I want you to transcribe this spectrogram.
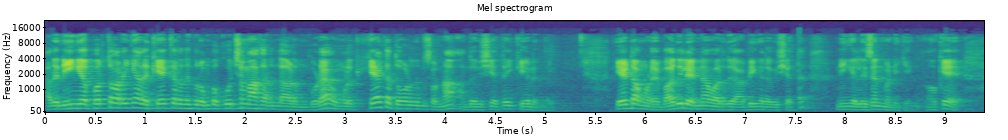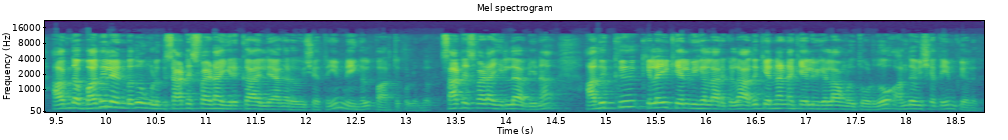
அது நீங்கள் பொறுத்த வரைக்கும் அதை கேட்குறதுக்கு ரொம்ப கூச்சமாக இருந்தாலும் கூட உங்களுக்கு கேட்க தோணுதுன்னு சொன்னால் அந்த விஷயத்தை கேளுங்கள். கேட்டு அவங்களுடைய பதில் என்ன வருது அப்படிங்கிற விஷயத்த நீங்கள் லிசன் பண்ணிக்கோங்க ஓகே அந்த பதில் என்பது உங்களுக்கு சாட்டிஸ்ஃபைடாக இருக்கா இல்லையாங்கிற விஷயத்தையும் நீங்கள் பார்த்துக்கொள்ளுங்கள் சாட்டிஸ்ஃபைடாக இல்லை அப்படின்னா அதுக்கு கிளை கேள்விகளாக இருக்குல்ல அதுக்கு என்னென்ன கேள்விகள்லாம் உங்களுக்கு தோணுதோ அந்த விஷயத்தையும் கேளுங்க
